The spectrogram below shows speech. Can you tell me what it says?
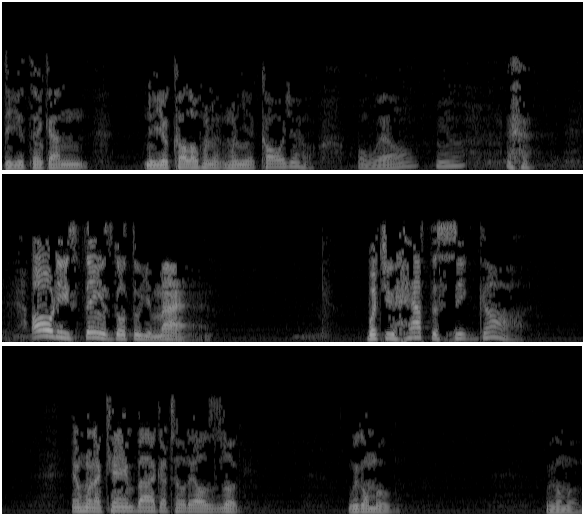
Do you think I knew your color when when you called you? Oh, well, you know. All these things go through your mind. But you have to seek God. And when I came back, I told the elders, look, we're going to move. We're going to move.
